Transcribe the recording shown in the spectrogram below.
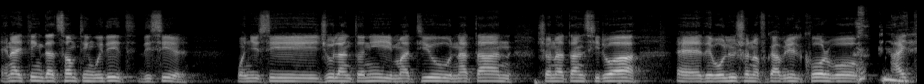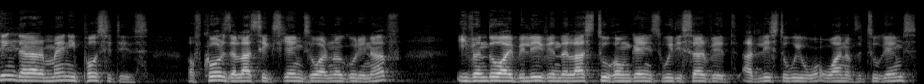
and I think that's something we did this year. When you see Jules Anthony, Mathieu, Nathan, Jonathan Sirois, uh, the evolution of Gabriel Corbo, I think there are many positives. Of course, the last six games were not good enough, even though I believe in the last two home games we deserve it at least to win one of the two games,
